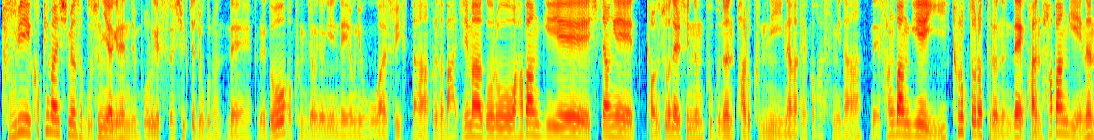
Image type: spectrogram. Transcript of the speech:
둘이 커피 마시면서 무슨 이야기를 했는지 모르겠어요. 실제적으로는. 네, 그래도 어, 긍정적인 내용이 오고 갈 수 있다. 그래서 마지막 으로 하반기에 시장에 변수가 될 수 있는 부분은 바로 금리 인하가 될 것 같습니다. 네, 상반기에 이토록 떨어뜨렸는데 관 하반기에는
